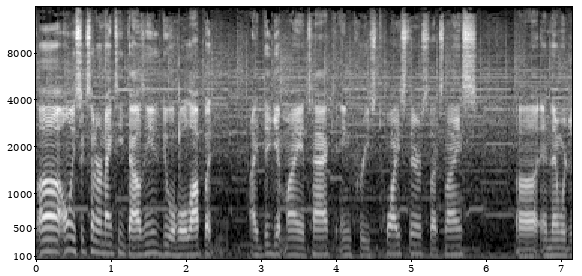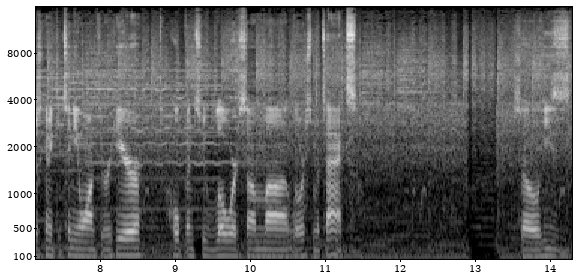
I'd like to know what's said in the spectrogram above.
Uh, only 619,000. Need to do a whole lot, but I did get my attack increased twice there, so that's nice. Uh, and then we're just going to continue on through here, hoping to lower some uh, lower some attacks. So he's,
